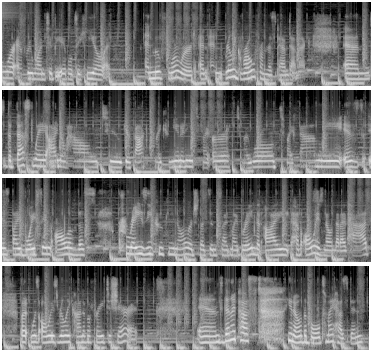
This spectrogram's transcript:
for everyone to be able to heal and and move forward and, and really grow from this pandemic. And the best way I know how to give back to my community, to my earth, to my world, to my family is is by voicing all of this crazy kooky knowledge that's inside my brain that I have always known that I've had, but was always really kind of afraid to share it. And then I passed, you know, the bowl to my husband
